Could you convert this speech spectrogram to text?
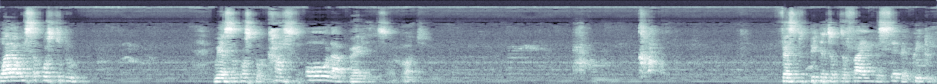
What are we supposed to do? We are supposed to cast all our burdens on God. First Peter chapter 5, verse 7, quickly.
